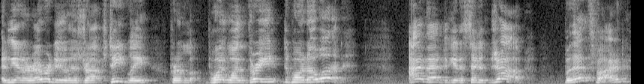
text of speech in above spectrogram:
and yet our revenue has dropped steeply from 0.13 to 0.01. I've had to get a second job, but that's fine.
